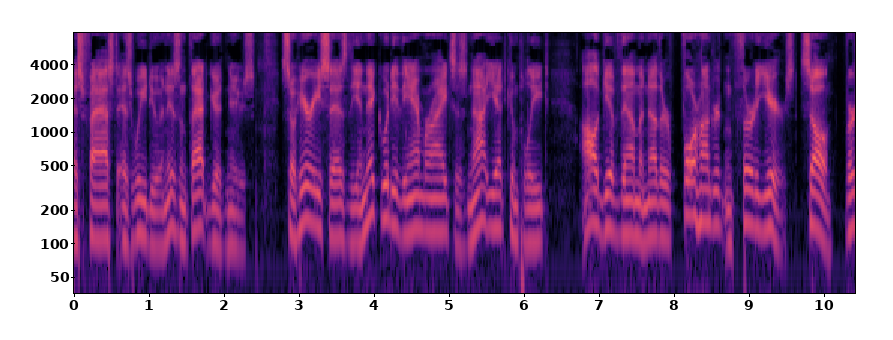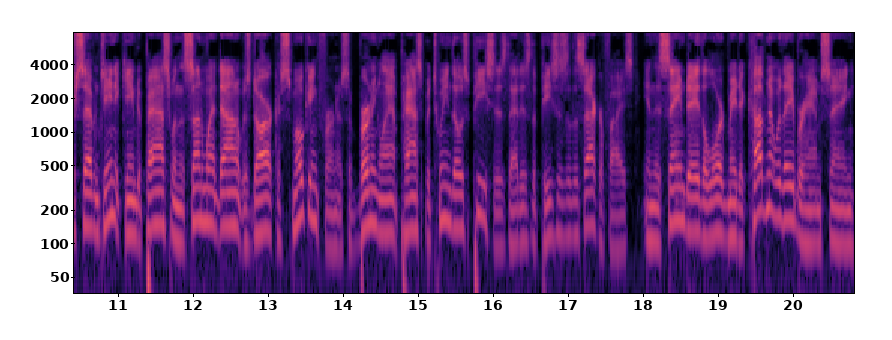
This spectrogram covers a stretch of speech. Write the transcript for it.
as fast as we do. And isn't that good news? So here he says, the iniquity of the Amorites is not yet complete. I'll give them another 430 years. So, verse 17, it came to pass when the sun went down, it was dark, a smoking furnace, a burning lamp passed between those pieces, that is, the pieces of the sacrifice. In the same day, the Lord made a covenant with Abraham, saying,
